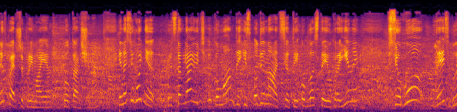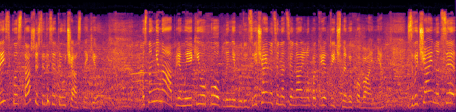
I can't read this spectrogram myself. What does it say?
не вперше приймає Полтавщина. І на сьогодні представляють команди із 11 областей України. Всього десь близько 160 учасників. Основні напрями, які охоплені будуть, звичайно, це національно-патріотичне виховання. Звичайно, це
